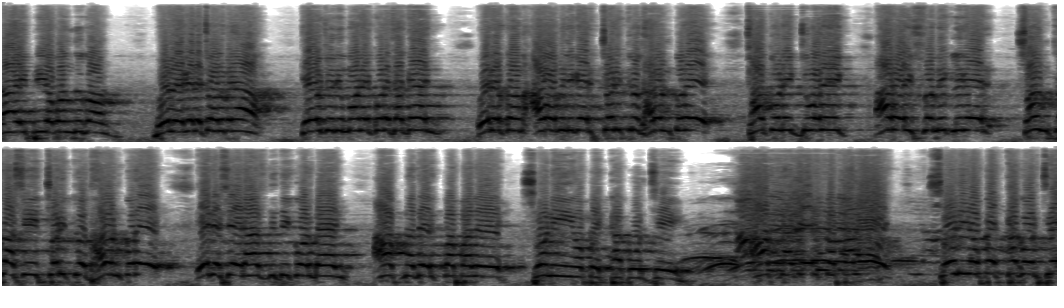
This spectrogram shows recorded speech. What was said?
তাই প্রিয় বন্ধুগণ ভুলে গেলে চলবে না। কেউ যদি মনে করে থাকেন ওই রকম আওয়ামী লীগের চরিত্র ধারণ করে ছাত্রলীগ যুবলীগ আরও ওই শ্রমিক লীগের সন্ত্রাসী চরিত্র ধারণ করে এদেশে রাজনীতি করবেন আপনাদের কপালে শনি অপেক্ষা করছে। আপনাদের কপালে শনি অপেক্ষা করছে।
